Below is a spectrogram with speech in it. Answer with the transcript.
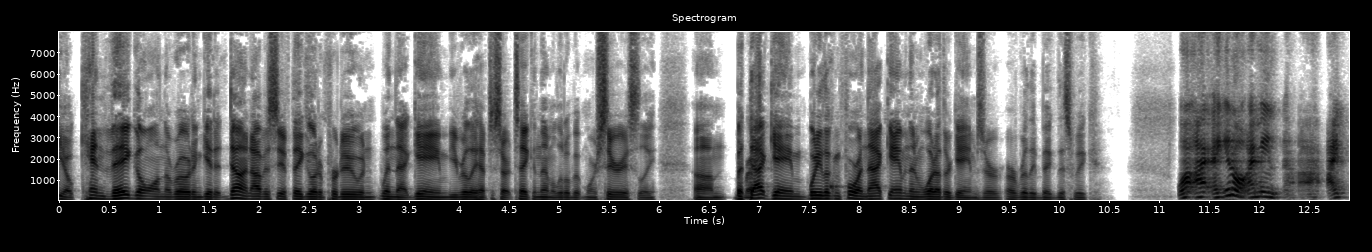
you know, can they go on the road and get it done? Obviously, if they go to Purdue and win that game, you really have to start taking them a little bit more seriously. Um, but right. that game, what are you looking for in that game? And then what other games are, are really big this week? Well, I, you know, I mean, I,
